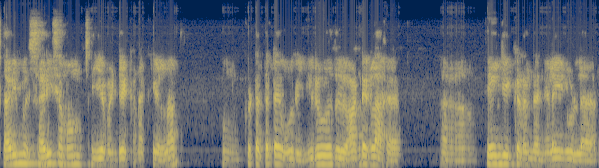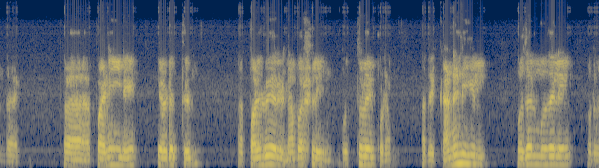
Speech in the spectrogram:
சரிம சரிசமம் செய்ய வேண்டிய கணக்கு எல்லாம் கிட்டத்தட்ட ஒரு இருபது ஆண்டுகளாக தேங்கி கிடந்த நிலையில் உள்ள அந்த ப- பணியினை எடுத்து பல்வேறு நபர்களின் ஒத்துழைப்புடன் அது கணினியில் முதல் முதலில் ஒரு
